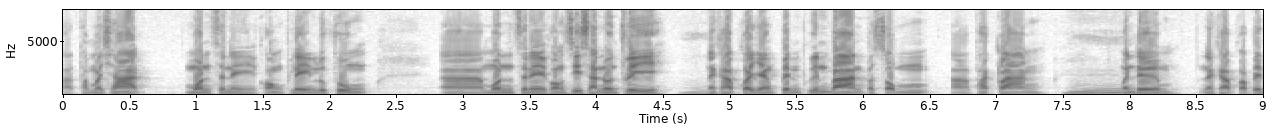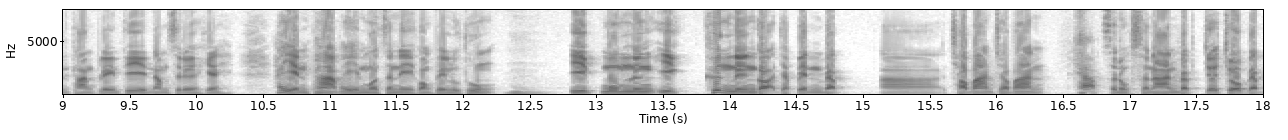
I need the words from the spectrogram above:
าธรรมชาติมนต์เสน่ห์ของเพลงลูกทุ่งอ่ามนต์เสน่ห์ของสีสันดนตรีนะครับก็ยังเป็นพื้นบ้านผสมอ่าภาคกลางอืมเหมือนเดิมนะครับก็เป็นทางเพลงที่นำเสนอให้ให้เห็นภาพให้เห็นมนต์เสน่ห์ของเพลงลูกทุ่งอืมอีกมุมหนึ่งอีกครึ่งหนึ่งก็จะเป็นแบบอ่าชาวบ้านชาวบ้าน ครับสนุกสนานแบบโจ๊ะๆแบบ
